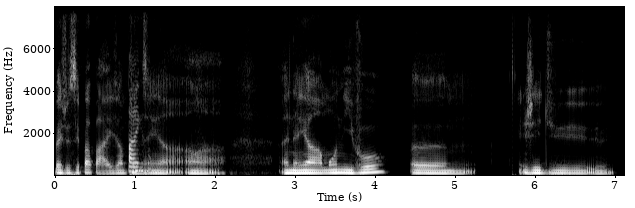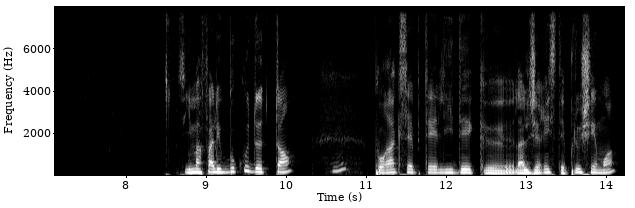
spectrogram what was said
Ben, je sais pas, par exemple, Par un exemple. aya- un- un aya à mon niveau, euh, j'ai dû... Il m'a fallu beaucoup de temps Mhm. pour accepter l'idée que l'Algérie, c'était plus chez moi.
